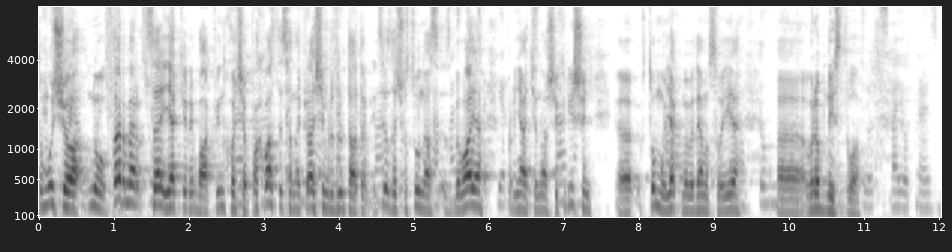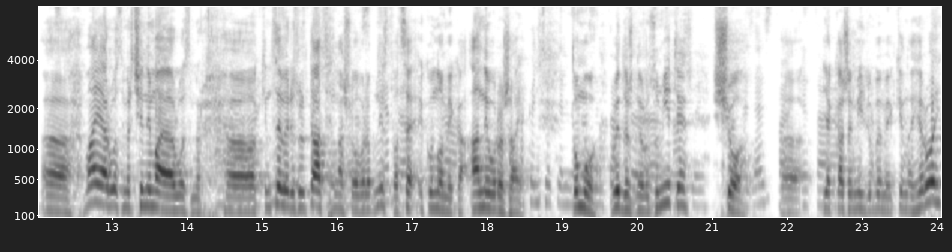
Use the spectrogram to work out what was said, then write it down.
Тому що ну, фермер це як і рибак. Він Е, хоче похвастатися найкращим результатом, і це зачасту нас збиває в прийнятті наших рішень е, в тому, як ми ведемо своє е, виробництво. Е, Має розмір чи не має розмір. Е, Кінцевий результат нашого виробництва це економіка, а не урожай. Тому ви повинні е, розуміти, що, Е, Як каже мій любимий кіногерой,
